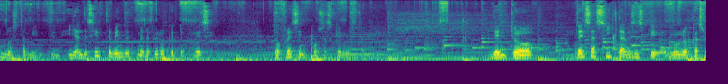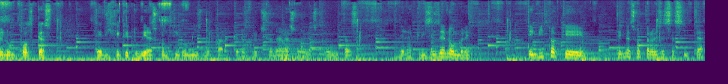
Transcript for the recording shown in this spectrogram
no están bien. Y al decir te vende, me refiero a que te ofrecen. Te ofrecen cosas que no están bien. Dentro de esa cita, a veces que en una ocasión en un podcast te dije que tuvieras contigo mismo para que reflexionaras sobre las preguntas de la crisis del hombre, te invito a que tengas otra vez esa cita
